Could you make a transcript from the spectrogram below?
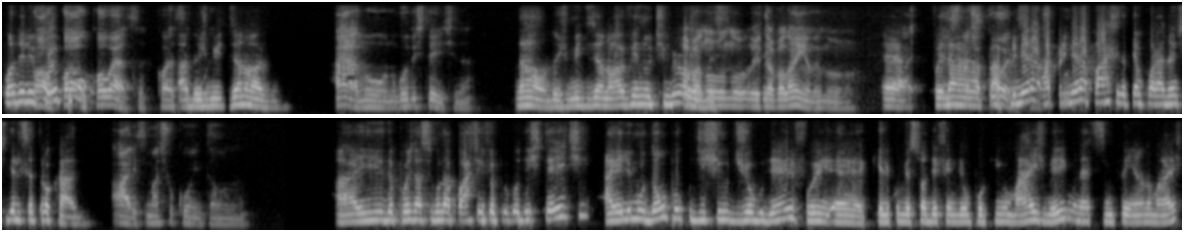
Quando ele qual, foi qual, qual essa? Qual essa? A 2019. Ah, no, no Golden State, né? Não, 2019 no Timberwolves. Tava no, no, ele tava lá ainda no É, foi na a primeira, a primeira parte da temporada antes dele ser trocado. Ah, ele se machucou então, né? Aí depois na segunda parte ele foi pro Golden State, aí ele mudou um pouco de estilo de jogo dele, foi é, que ele começou a defender um pouquinho mais mesmo, né, se empenhando mais.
